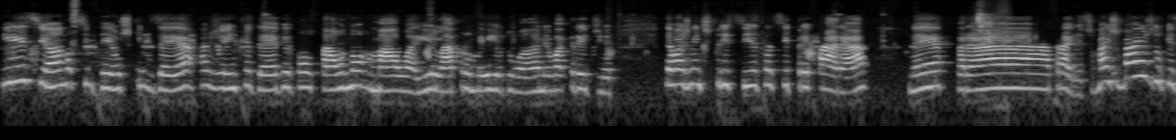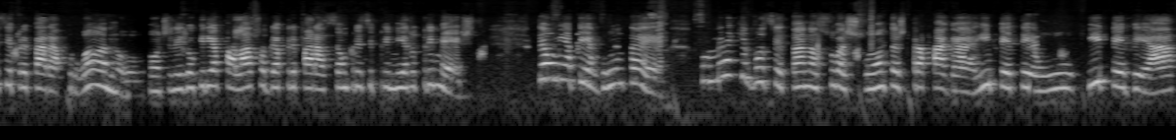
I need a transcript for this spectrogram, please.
E esse ano, se Deus quiser, a gente deve voltar ao normal aí, lá para o meio do ano, eu acredito. Então, a gente precisa se preparar né, para isso. Mas mais do que se preparar para o ano, Montenegro, eu queria falar sobre a preparação para esse primeiro trimestre. Então, minha pergunta é: como é que você está nas suas contas para pagar IPTU, IPVA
